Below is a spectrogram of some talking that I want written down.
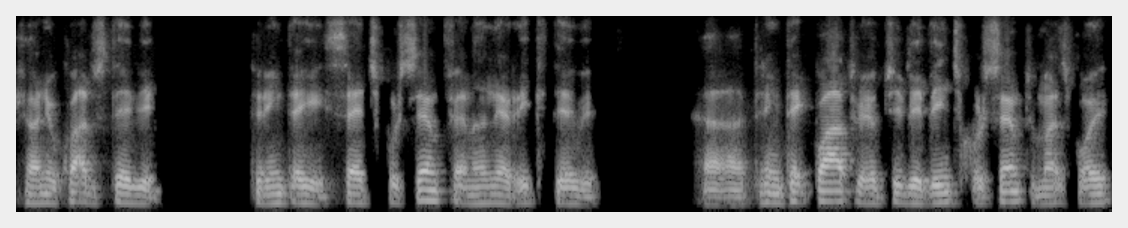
Jânio Quadros teve 37%, Fernando Henrique teve uh, ah, 34%, eu tive 20%, mas foi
